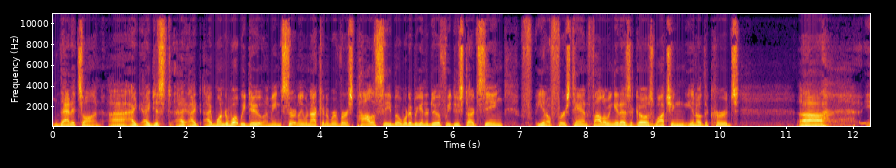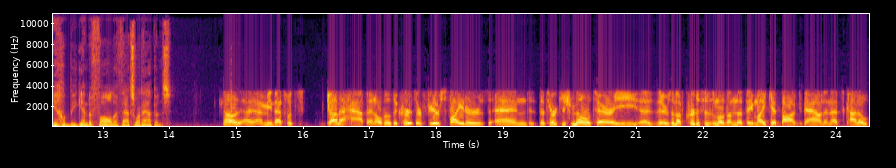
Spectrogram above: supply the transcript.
that it's on. Uh, I, I just, I, I wonder what we do. I mean, certainly we're not going to reverse policy, but what are we going to do if we do start seeing, you know, firsthand, following it as it goes, watching, you know, the Kurds, uh, you know, begin to fall if that's what happens? Well, I I mean, that's what's gonna happen. Although the Kurds are fierce fighters, and the Turkish military, uh, there's enough criticism of them that they might get bogged down, and that's kind of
